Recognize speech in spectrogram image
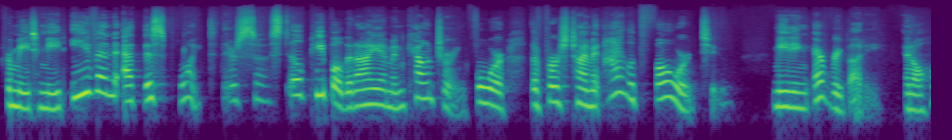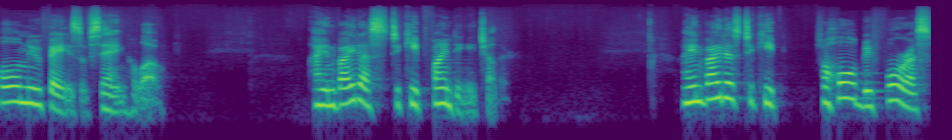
for me to meet, even at this point. There's so, still people that I am encountering for the first time, and I look forward to meeting everybody in a whole new phase of saying hello. I invite us to keep finding each other. I invite us to keep, to hold before us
